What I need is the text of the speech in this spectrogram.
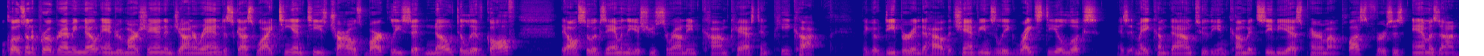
We'll close on a programming note. Andrew Marchand and John Ourand discuss why TNT's Charles Barkley said no to live Golf. They also examine the issues surrounding Comcast and Peacock. They go deeper into how the Champions League rights deal looks, as it may come down to the incumbent CBS Paramount Plus versus Amazon.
